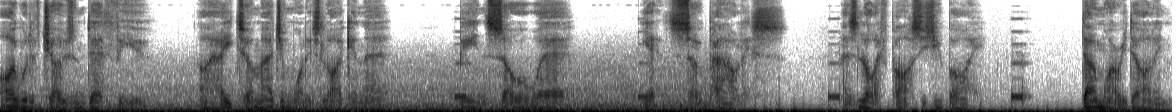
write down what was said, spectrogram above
I would have chosen death for you. I hate to imagine what it's like in there, being so aware, yet so powerless, as life passes you by. Don't worry, darling.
